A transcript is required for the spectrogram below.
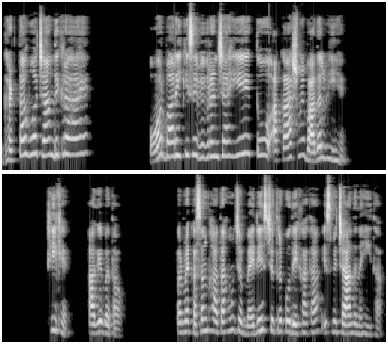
घटता हुआ चाँद दिख रहा है। और बारीकी से विवरण चाहिए तो आकाश में बादल भी हैं। ठीक है, आगे बताओ। पर मैं कसम खाता हूँ, जब मैंने इस चित्र को देखा था, इसमें चाँद नहीं था।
